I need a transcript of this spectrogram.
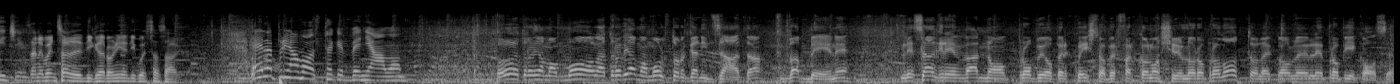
Dici. Cosa ne pensate di Caronia e di questa sagra? È la prima volta che veniamo. Però la troviamo, mo- la troviamo molto organizzata, va bene. Le sagre vanno proprio per questo, per far conoscere il loro prodotto, le, le- le proprie cose.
